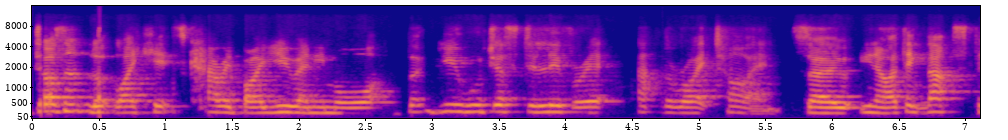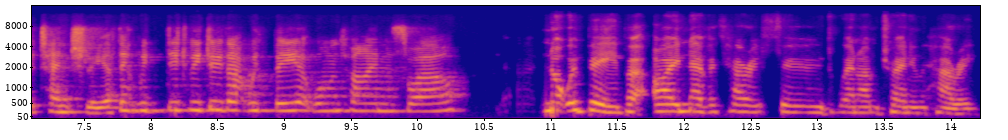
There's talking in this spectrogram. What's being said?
doesn't look like it's carried by you anymore but you will just deliver it at the right time. So you know i think that's potentially i think we did we do that with b at one time as well not with b but i never carry food when i'm training with harry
